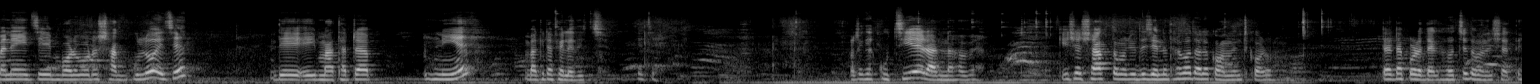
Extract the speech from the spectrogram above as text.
মানে এই যে বড় বড় শাকগুলো, এই যে, দিয়ে এই মাথাটা নিয়ে বাকিটা ফেলে দিচ্ছে। এই যে ওটাকে কুচিয়ে রান্না হবে। কিসের শাক, তোমরা যদি জেনে থাকো তাহলে কমেন্ট করো। টাটা, পরে দেখা হচ্ছে তোমাদের সাথে।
